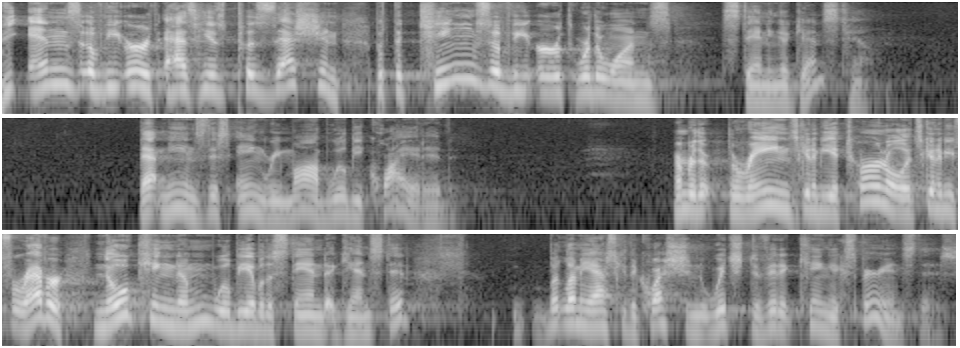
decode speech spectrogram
the ends of the earth as his possession, but the kings of the earth were the ones standing against him. That means this angry mob will be quieted. Remember, the, the reign's going to be eternal, it's going to be forever. No kingdom will be able to stand against it. But let me ask you the question which Davidic king experienced this?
